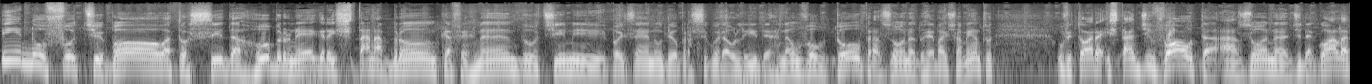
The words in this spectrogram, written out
E no futebol, a torcida rubro-negra está na bronca, Fernando. O time, pois é, não deu para segurar o líder, não voltou para a zona do rebaixamento. O Vitória está de volta à zona de degola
